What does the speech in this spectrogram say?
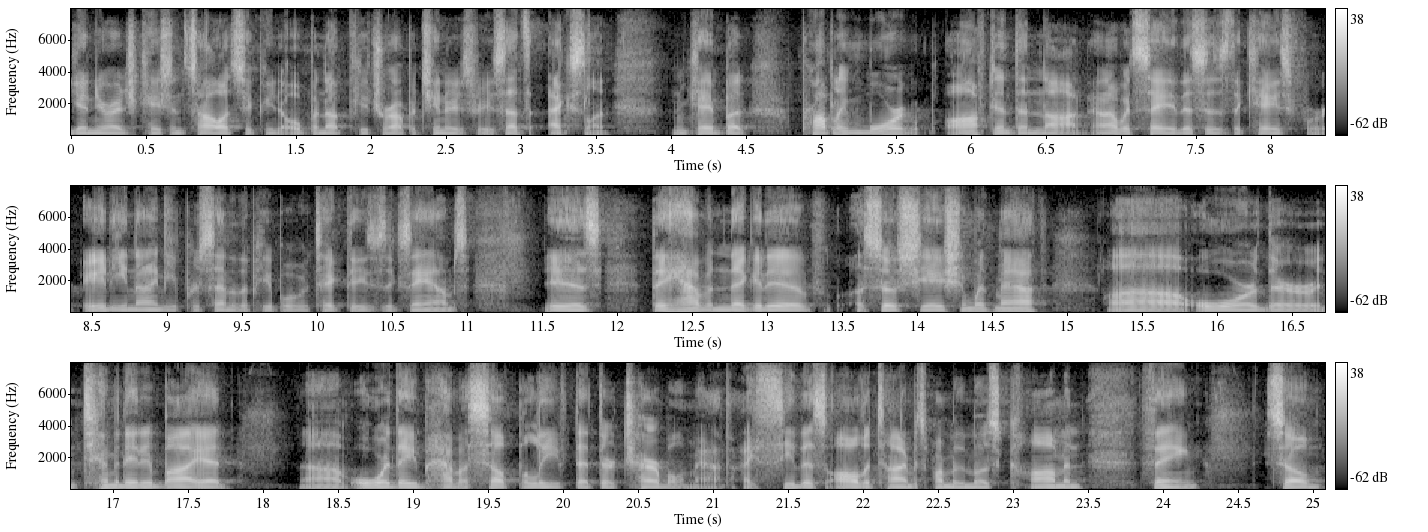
getting your education solid, so you can open up future opportunities for you. So that's excellent. Okay, but probably more often than not, and I would say this is the case for 80, 90% of the people who take these exams, is they have a negative association with math uh, or they're intimidated by it. Uh, or they have a self belief that they're terrible at math. I see this all the time. It's probably the most common thing. So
